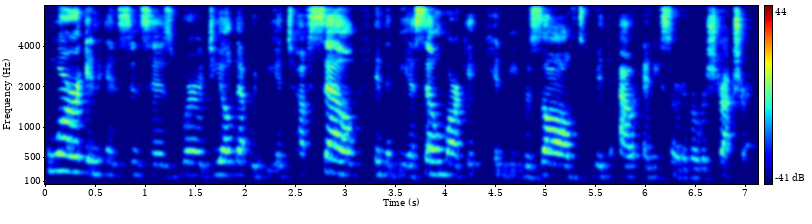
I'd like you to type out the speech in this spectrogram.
or in instances where a deal that would be a tough sell in the BSL market can be resolved without any sort of a restructuring.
